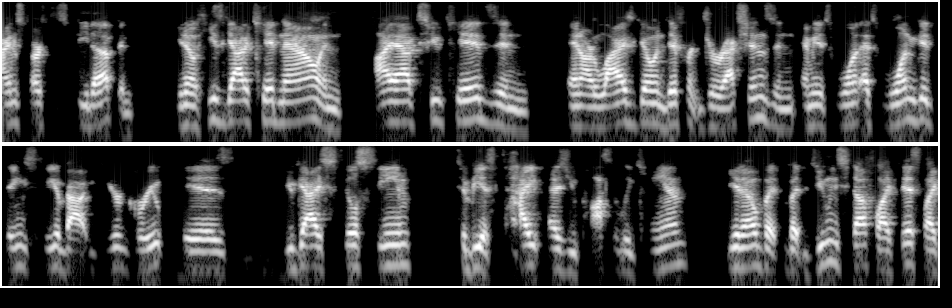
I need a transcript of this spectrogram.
time starts to speed up and you know, he's got a kid now and I have two kids and and our lives go in different directions. And I mean, it's one that's one good thing to see about your group is you guys still seem to be as tight as you possibly can, you know. But but doing stuff like this, like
